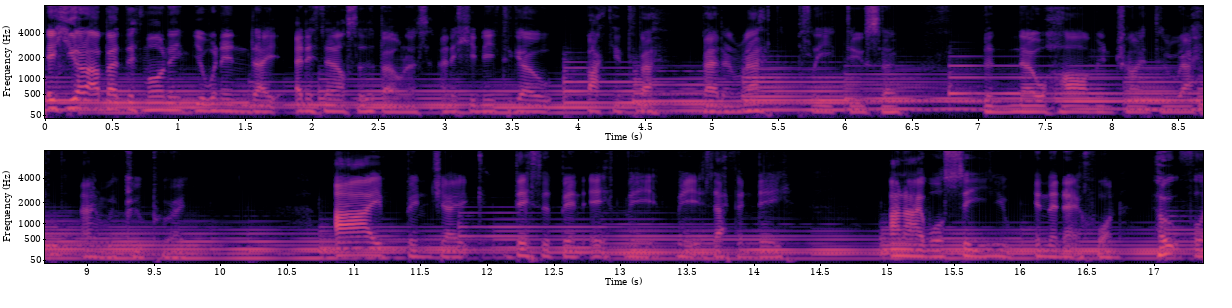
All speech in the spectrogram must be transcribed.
if you got out of bed this morning, you're winning the day. Anything else is a bonus. And if you need to go back into bed, bed and rest, please do so. There's no harm in trying to rest and recuperate. I've been Jake. This has been If Me, Me, It's F and D. And I will see you in the next one. Hopefully,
